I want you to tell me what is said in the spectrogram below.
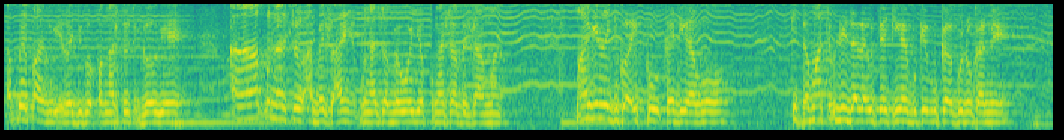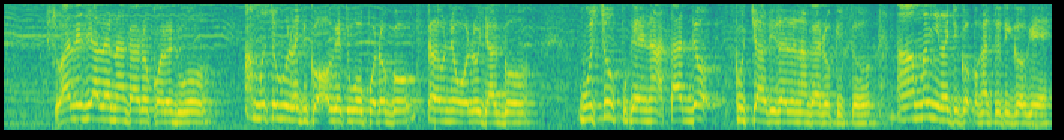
Abe panggil lah juga pengatur orang. Ah, pengasuh abe saya, pengasuh abe wayo, pengasuh abe sama. Marilah juga ikut ke dia mu. Kita masuk di dalam hutan tirai bukit buka gunung kani. Soalnya dia adalah negara Kuala Dua. Amba suruhlah juga orang tua podogo. Kalau ni walau jaga. Musuh bukan nak tadak kucar di dalam negara kita. Ah, marilah juga pengatur tiga orang.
